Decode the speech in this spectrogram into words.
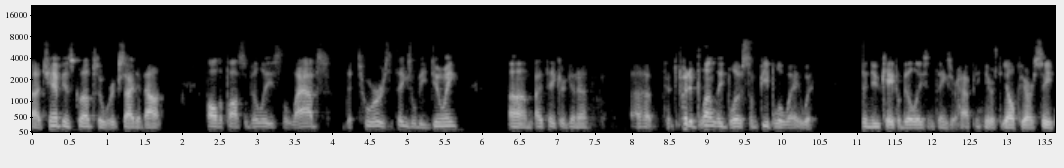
uh, Champions Club. So we're excited about all the possibilities, the labs, the tours, the things we'll be doing. Um, I think are going to, uh, to put it bluntly, blow some people away with the new capabilities and things that are happening here at the LPRC.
